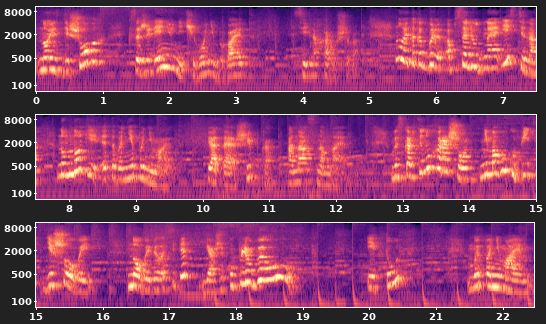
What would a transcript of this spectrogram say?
Но из дешевых, к сожалению, ничего не бывает сильно хорошего. Ну, это как бы абсолютная истина, но многие этого не понимают. Пятая ошибка, она основная. Вы скажете, ну хорошо, не могу купить дешевый новый велосипед, я же куплю БУ. И тут мы понимаем,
